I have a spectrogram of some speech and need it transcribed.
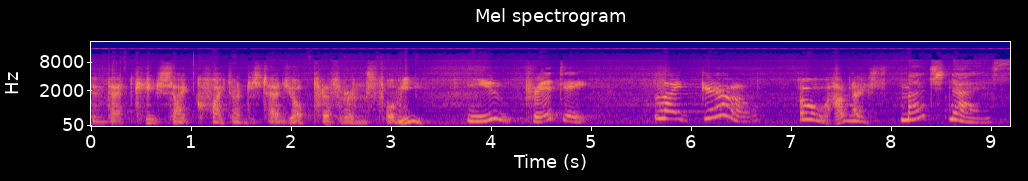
In that case, I quite understand your preference for me. You pretty. Like girl. Oh, how nice. Much nice.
